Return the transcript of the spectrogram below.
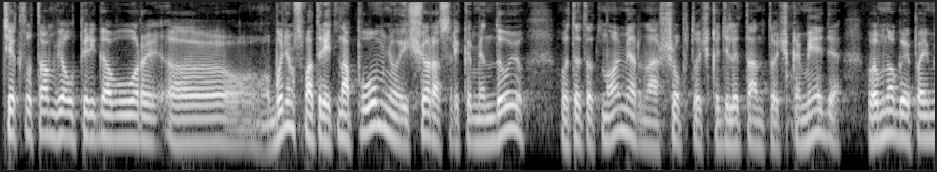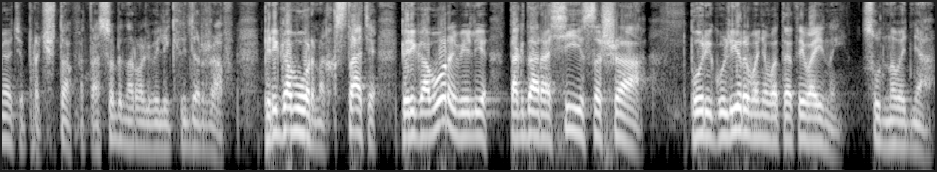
те, кто там вел переговоры. Э, будем смотреть. Напомню, еще раз рекомендую вот этот номер на shop.diletant.media. Вы многое поймете, прочитав это, особенно роль великих держав. Переговорных. Кстати, переговоры вели тогда Россия и США по регулированию вот этой войны, судного дня.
